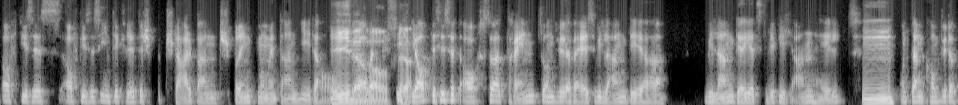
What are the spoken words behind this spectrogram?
auf dieses, auf dieses integrierte Stahlband springt momentan jeder auf. Jeder Ja, aber drauf, Ich ja. glaube, das ist halt auch so ein Trend und wer weiß, wie lang der, wie lang der jetzt wirklich anhält. mhm. Und dann kommt wieder,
